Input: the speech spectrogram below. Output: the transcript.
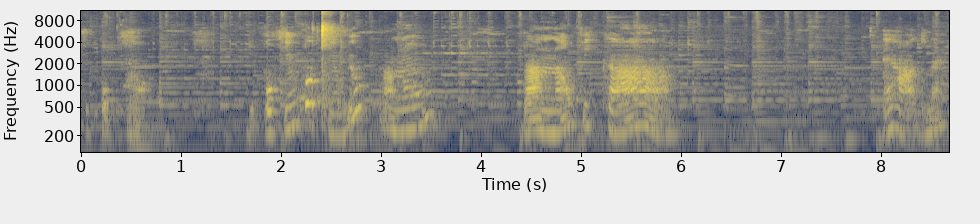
de pouquinho, ó. De pouquinho em pouquinho, viu? Pra não, pra não ficar errado, né?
